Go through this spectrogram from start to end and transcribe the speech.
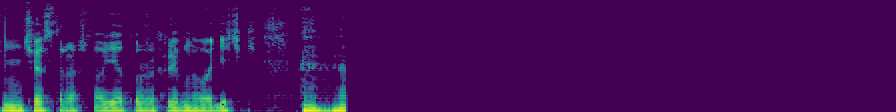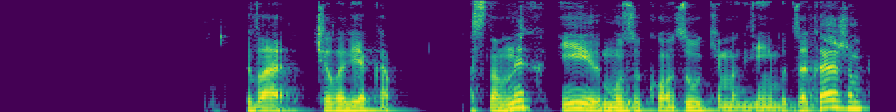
Ничего страшного, я тоже хлебну водички. Два человека основных, и музыку, звуки мы где-нибудь закажем,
